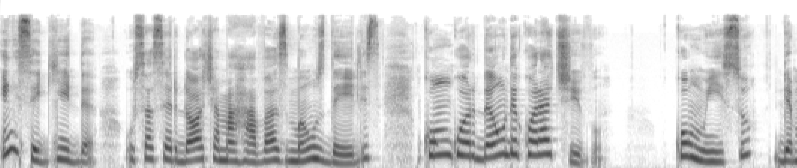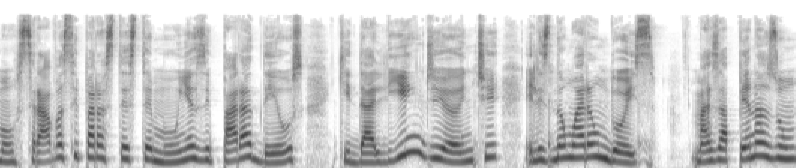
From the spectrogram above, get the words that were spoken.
Em seguida, o sacerdote amarrava as mãos deles com um cordão decorativo. Com isso, demonstrava-se para as testemunhas e para Deus que dali em diante eles não eram dois, mas apenas um.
